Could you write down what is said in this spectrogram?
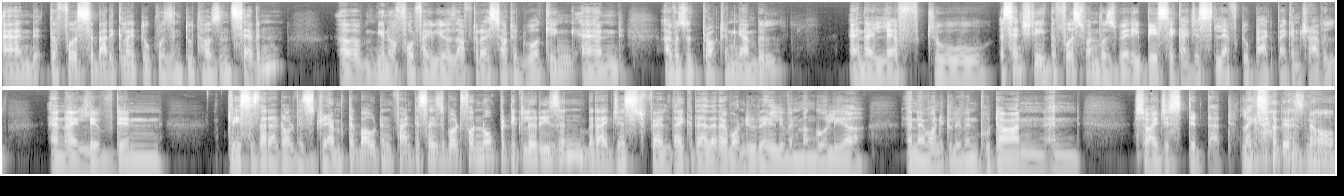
And the first sabbatical I took was in 2007, um, you know, four or five years after I started working. And I was with Procter & Gamble. And I left to essentially the first one was very basic. I just left to backpack and travel and I lived in places that I'd always dreamt about and fantasized about for no particular reason, but I just felt like that, I wanted to really live in Mongolia and I wanted to live in Bhutan and so I just did that. Like so there was no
